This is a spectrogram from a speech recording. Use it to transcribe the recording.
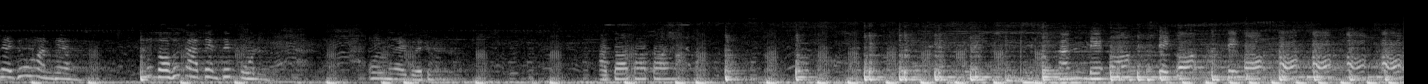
ใส่ทุกห่อนแทนผู้โตคือการเต้นเส้นปูน อ้ยเหนื่อยเบิดอะต่อต่อต่อกันเด็กออกเด็กออกเด็กออกออกออกออกออก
